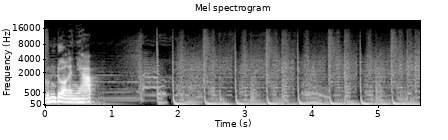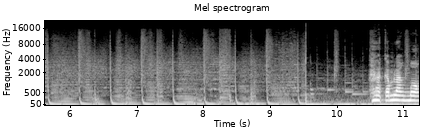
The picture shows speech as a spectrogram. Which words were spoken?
ลุ้นดวงกันครับหากกำลังมอง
